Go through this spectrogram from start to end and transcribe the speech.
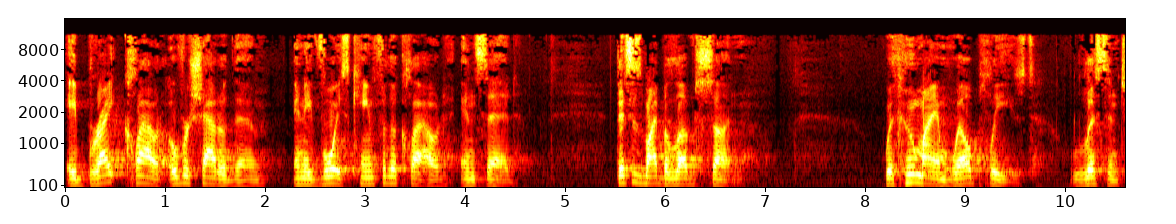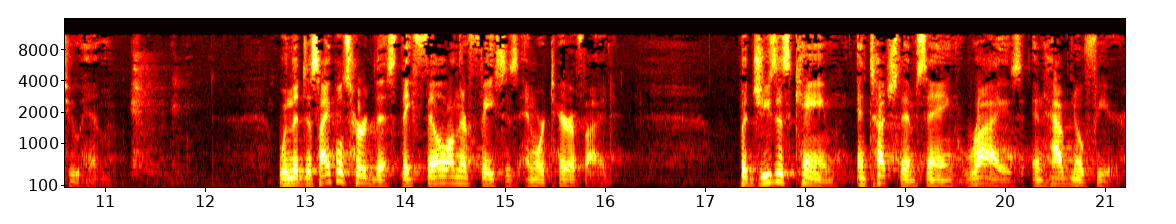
a bright cloud overshadowed them, and a voice came from the cloud and said, This is my beloved Son with whom I am well pleased. Listen to him. When the disciples heard this, they fell on their faces and were terrified. But Jesus came and touched them, saying, Rise and have no fear.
